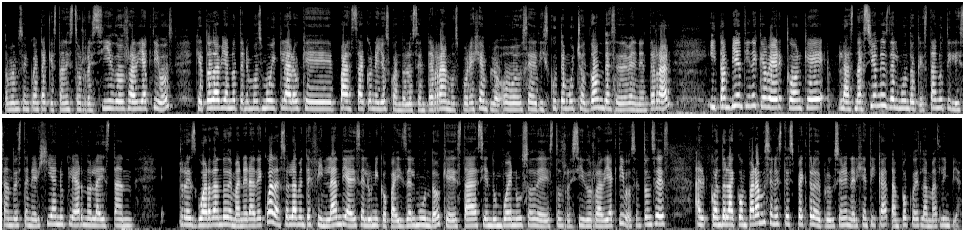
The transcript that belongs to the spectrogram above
tomemos en cuenta que están estos residuos radiactivos que todavía no tenemos muy claro qué pasa con ellos cuando los enterramos, por ejemplo, o se discute mucho dónde se deben enterrar. Y también tiene que ver con que las naciones del mundo que están utilizando esta energía nuclear no la están resguardando de manera adecuada. Solamente Finlandia es el único país del mundo que está haciendo un buen uso de estos residuos radiactivos. Entonces, cuando la comparamos en este espectro de producción energética, tampoco es la más limpia.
